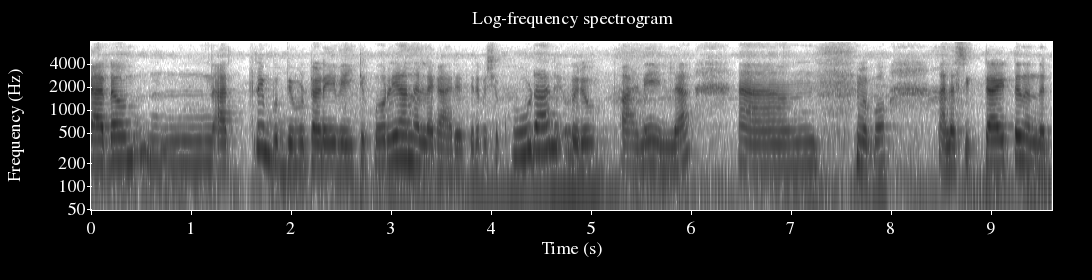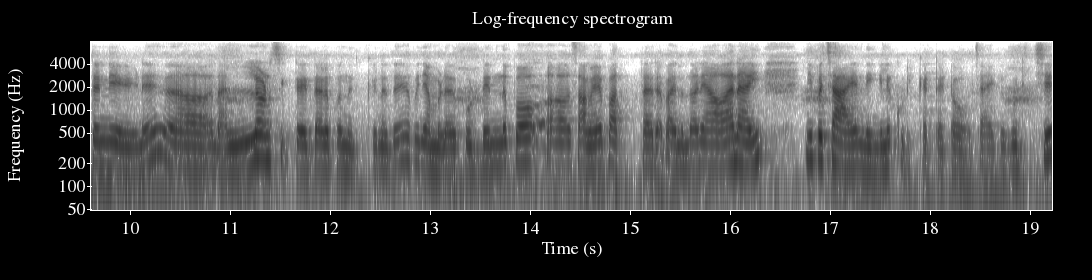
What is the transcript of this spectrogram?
കാരണം അത്രയും ബുദ്ധിമുട്ടാണ് ഈ വെയിറ്റ് കുറയാന്നുള്ള കാര്യത്തിൽ പക്ഷെ കൂടാൻ ഒരു പണിയില്ല. അപ്പോൾ നല്ല സ്ട്രിക്റ്റായിട്ട് നിന്നിട്ട് തന്നെയാണ് നല്ലോണം സ്ട്രിക്റ്റായിട്ടാണ് ഇപ്പോൾ നിൽക്കുന്നത് അപ്പോൾ നമ്മൾ ഫുഡ് ഇന്നിപ്പോൾ സമയം പത്തര പതിനൊന്ന് മണി ആവാനായി. ഇനിയിപ്പോൾ ചായ എന്തെങ്കിലും കുടിക്കട്ടെ കേട്ടോ ചായയൊക്കെ കുടിച്ച്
